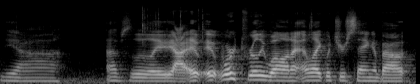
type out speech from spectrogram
Yeah, absolutely. Yeah, it, it worked really well, and I, I like what you're saying about,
